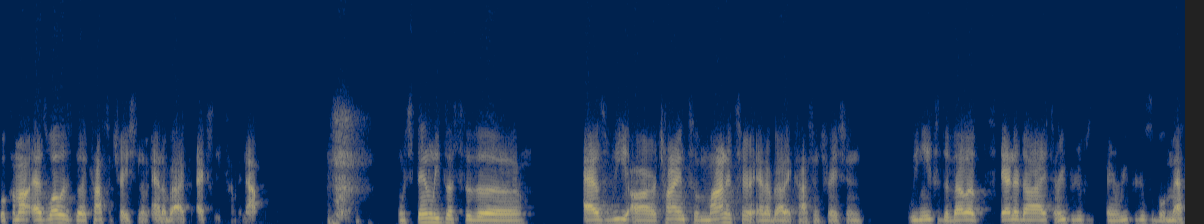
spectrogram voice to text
will come out, as well as the concentration of antibiotics actually coming out. Which then leads us to the, as we are trying to monitor antibiotic concentrations, we need to develop standardized and, reproduce, and reproducible, meth,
